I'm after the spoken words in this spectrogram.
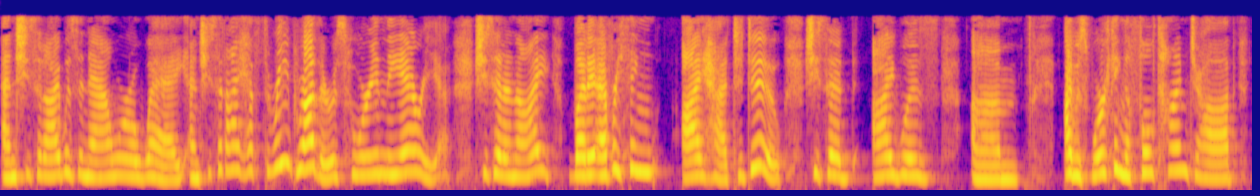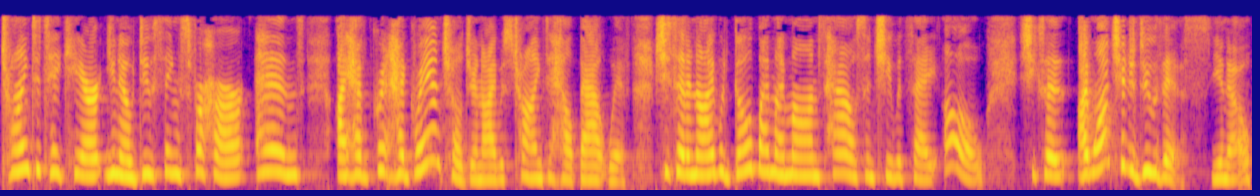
and she said, I was an hour away, and she said, I have three brothers who are in the area. She said, and I, but everything I had to do. She said, I was, um, I was working a full time job, trying to take care, you know, do things for her, and I have had grandchildren I was trying to help out with. She said, and I would go by my mom's house, and she would say, "Oh," she said, "I want you to do this," you know,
